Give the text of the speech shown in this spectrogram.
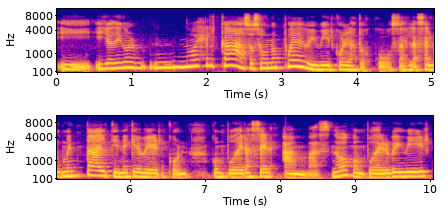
Y, y, yo digo, no es el caso, o sea, uno puede vivir con las dos cosas. La salud mental tiene que ver con, con poder hacer ambas, ¿no? Con poder vivir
